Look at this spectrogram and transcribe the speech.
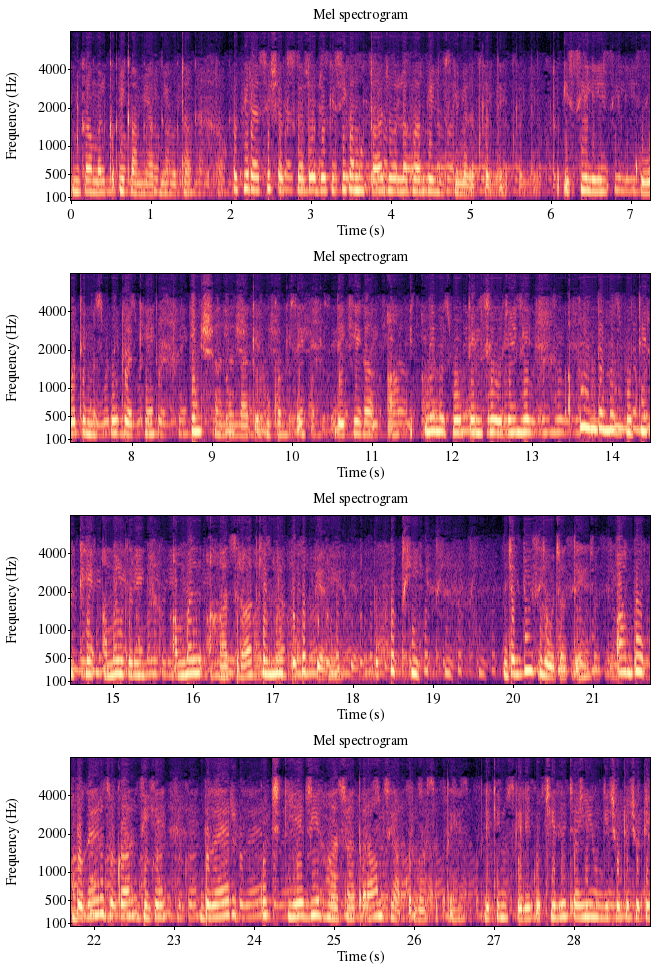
ان کا عمل کبھی کامیاب نہیں ہوتا۔ اور پھر ایسے شخص کا تو جو کسی کا محتاج ہو اللہ پاک بھی اس کی مدد کرتے۔ تو اسی لیے قوت مضبوط رکھیں۔ انشاءاللہ اللہ کے حکم سے دیکھیے گا آپ اتنے مضبوط دل سے ہو جائیں گے، اپنے اندر مضبوطی رکھیں، عمل کریں۔ عمل حاضرات کے عمل بہت پیارے ہیں، بہت ہی جلدی سے ہو جاتے ہیں۔ آپ بغیر زکات دیے، بغیر کچھ کیے بھی حاضرات آرام سے آپ کروا سکتے ہیں۔ لیکن اس کے لیے کچھ چیزیں چاہیے ہوں گی، چھوٹی چھوٹی۔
